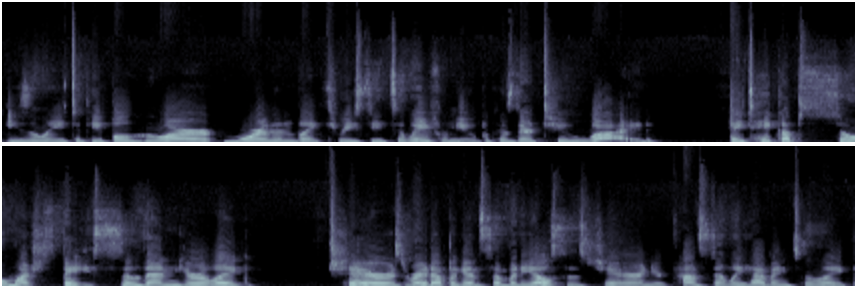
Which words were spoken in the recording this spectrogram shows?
easily to people who are more than like three seats away from you because they're too wide. They take up so much space. So then you're like chairs right up against somebody else's chair and you're constantly having to like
